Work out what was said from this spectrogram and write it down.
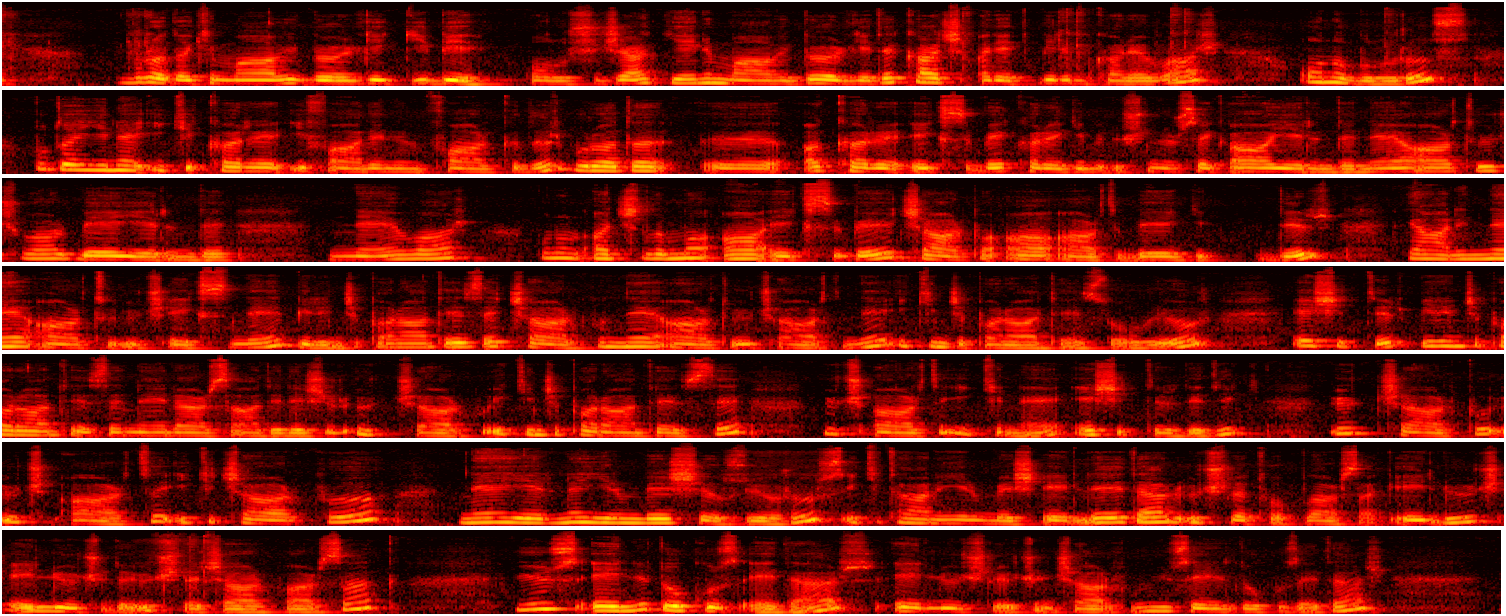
buradaki mavi bölge gibi oluşacak yeni mavi bölgede kaç adet birim kare var onu buluruz. Bu da yine iki kare ifadenin farkıdır. Burada e, a kare eksi b kare gibi düşünürsek a yerinde n artı 3 var b yerinde n var. Bunun açılımı a eksi b çarpı a artı b'dir. Yani n artı 3 eksi n birinci parantezde çarpı n artı 3 artı n ikinci parantezde oluyor. Eşittir. Birinci parantezde n'ler sadeleşir. 3 çarpı ikinci parantezde 3 artı 2n eşittir dedik. 3 çarpı 3 artı 2 çarpı n yerine 25 yazıyoruz. 2 tane 25 50 eder. 3 ile toplarsak 53. 53'ü de 3 ile çarparsak 159 eder. 53 ile 3'ün çarpımı 159 eder.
